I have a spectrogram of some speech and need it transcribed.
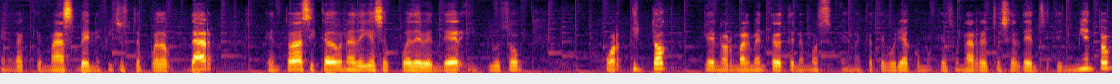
en la que más beneficios te pueda dar. En todas y cada una de ellas se puede vender incluso por TikTok, que normalmente lo tenemos en la categoría como que es una red social de entretenimiento.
